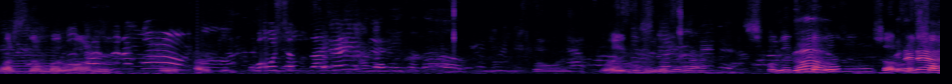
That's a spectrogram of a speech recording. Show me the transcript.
ওয়ার্স নাম্বার ওয়ান থার্টি ছবি তুলতে সর্বনাশ সব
